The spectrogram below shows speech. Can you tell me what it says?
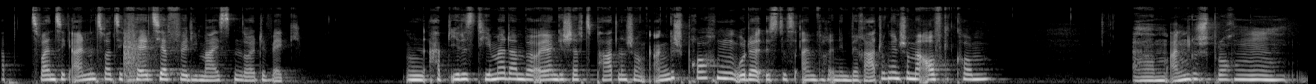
Ab 2021 fällt es ja für die meisten Leute weg. Habt ihr das Thema dann bei euren Geschäftspartnern schon angesprochen oder ist es einfach in den Beratungen schon mal aufgekommen? Ähm, angesprochen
